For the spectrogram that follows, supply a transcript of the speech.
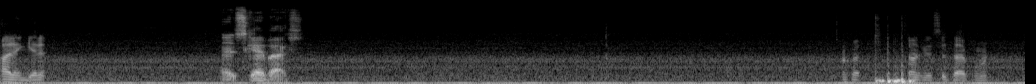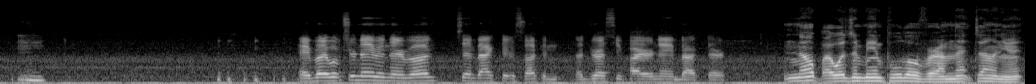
I didn't get it. Uh, Skybox. Okay. Sounds good. Sit that for me. Mm. Hey, buddy, what's your name in there, bud? Sit back there so I can address you by your name back there. Nope, I wasn't being pulled over. I'm not telling you it.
